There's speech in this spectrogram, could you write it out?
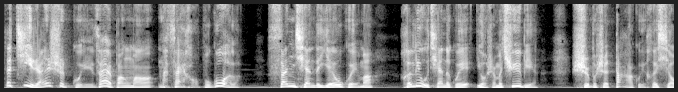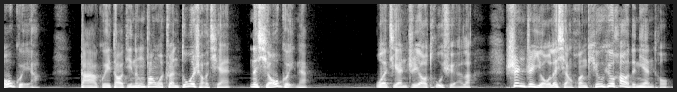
那既然是鬼在帮忙，那再好不过了。三千的也有鬼吗？和六千的鬼有什么区别？”是不是大鬼和小鬼啊？大鬼到底能帮我赚多少钱？那小鬼呢？我简直要吐血了，甚至有了想换 QQ 号的念头。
